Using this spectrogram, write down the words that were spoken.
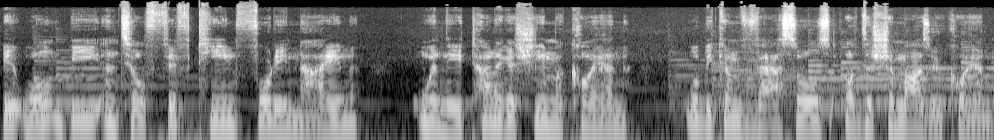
It won't be until 1549 when the Tanegashima clan will become vassals of the Shimazu clan.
